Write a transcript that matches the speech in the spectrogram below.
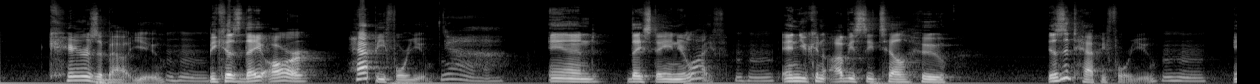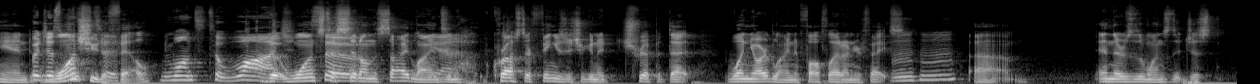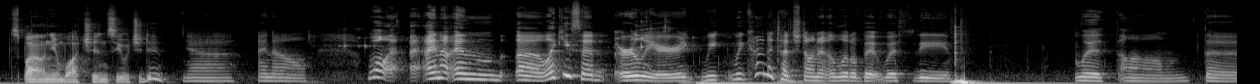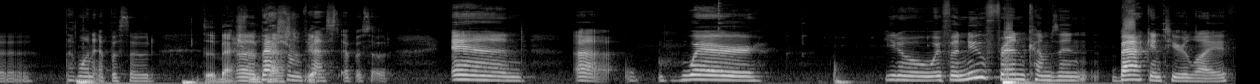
cares about you mm-hmm. because they are happy for you Yeah. and they stay in your life. Mm-hmm. And you can obviously tell who isn't happy for you mm-hmm. And. But just wants, wants you to, to- fail, Wants to watch. but wants to sit on the sidelines yeah. and cross their fingers that you're going to trip at that one yard line and fall flat on your face. Mm-hmm. Um, and there's the ones that just spy on you and watch it and see what you do. Yeah, I know. Well, I, I know, and uh, like you said earlier, we we kind of touched on it a little bit with the with um the the one episode The bash uh, from the bash past. from the Yeah. past episode, and uh, where you know if a new friend comes in back into your life,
